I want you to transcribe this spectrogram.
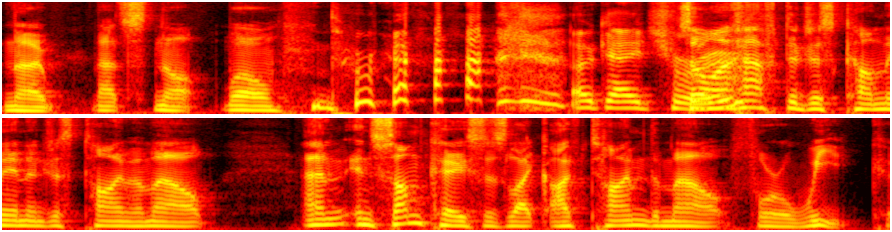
no, that's not. Well, okay, true. so I have to just come in and just time them out. And in some cases, like I've timed them out for a week.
